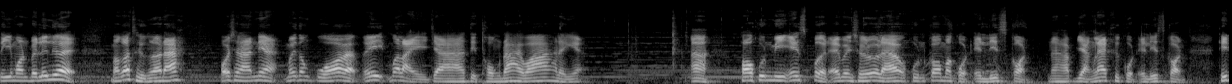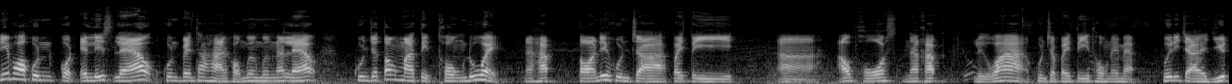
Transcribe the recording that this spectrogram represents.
ตีมอนไปเรื่อยๆ มันก็ถึงแล้วนะ เพราะฉะนั้นเนี่ยไม่ต้องกลัวว่าแบบเอ้ยเมื่อไหร่จะติดธงได้วะอะไรเงี้ย อะพอคุณมี Expert Adventurer แล้ว คุณก็มากด Enlist ก่อนนะครับ อย่างแรกคือกด Enlist ก่อน ทีนี้พอคุณกด Enlist แล้ว คุณเป็นทหารของเมืองเมืองนั้นแล้ว คุณจะต้องมาติดธงด้วยนะครับ ตอนที่คุณจะไปตีอ่า outpost นะครับ หรือว่าคุณจะไปตีธงในแมปเพื่อที่จะยึด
